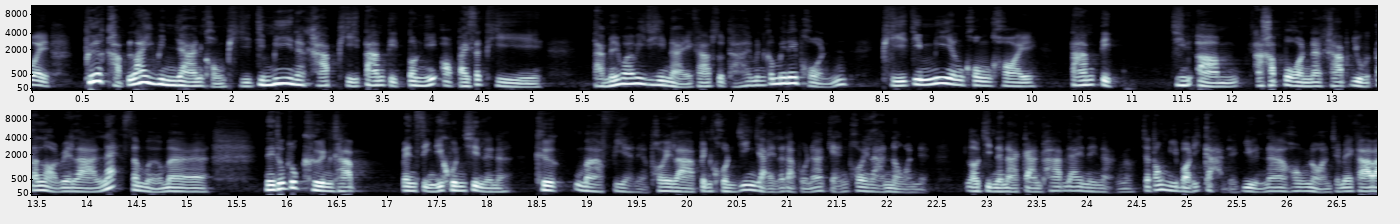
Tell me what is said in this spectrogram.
ด้วย เพื่อขับไล่วิญญาณของผีจิมมี่นะครับ ผีตามติดตนนี้ออกไปสักที แต่ไม่ว่าวิธีไหนครับ สุดท้ายมันก็ไม่ได้ผล ผีจิมมี่ยังคงคอยตามติดจิอาคาโปนนะครับอยู่ตลอดเวลาและเสมอมา ในทุกๆคืนครับ เป็นสิ่งที่คุ้นชินเลยนะ คือมาเฟียเนี่ยพอเวลาเป็นคนยิ่งใหญ่ระดับหัวหน้าแก๊งพอเวลานอนเนี่ยเราจินตนาการภาพได้ในหนังเนาะจะต้องมีบอดี้การ์ดยืนหน้าห้องนอนใช่ไหมครับ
